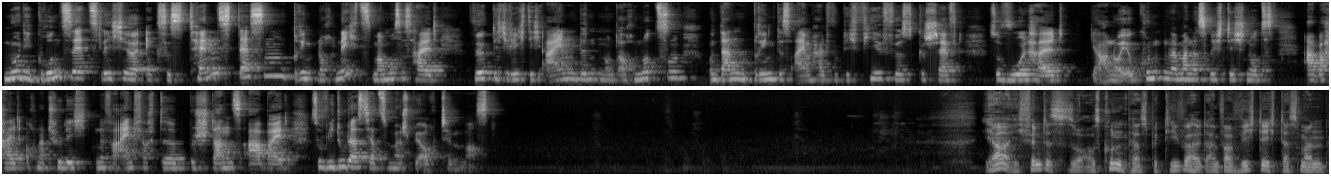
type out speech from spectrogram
nur die grundsätzliche Existenz dessen bringt noch nichts. Man muss es halt wirklich richtig einbinden und auch nutzen und dann bringt es einem halt wirklich viel fürs Geschäft, sowohl halt ja, neue Kunden, wenn man das richtig nutzt, aber halt auch natürlich eine vereinfachte Bestandsarbeit, so wie du das ja zum Beispiel auch, Tim, machst. Ja, ich finde es so aus Kundenperspektive halt einfach wichtig, dass man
